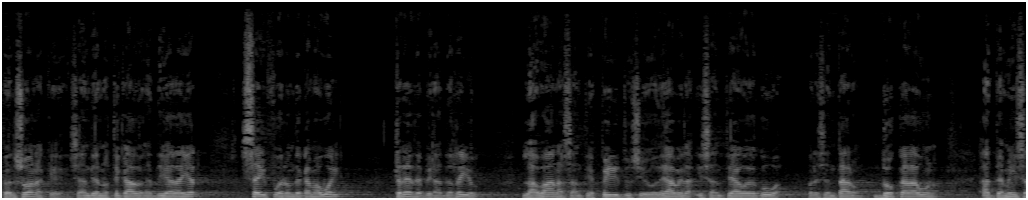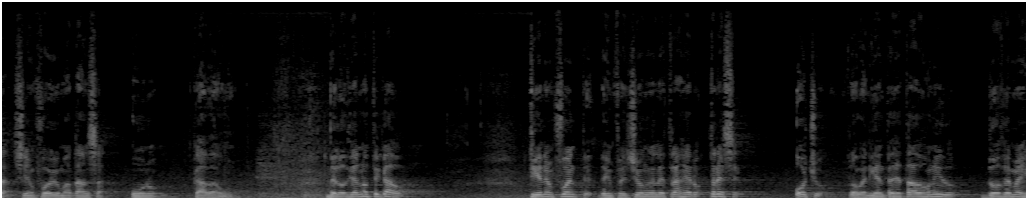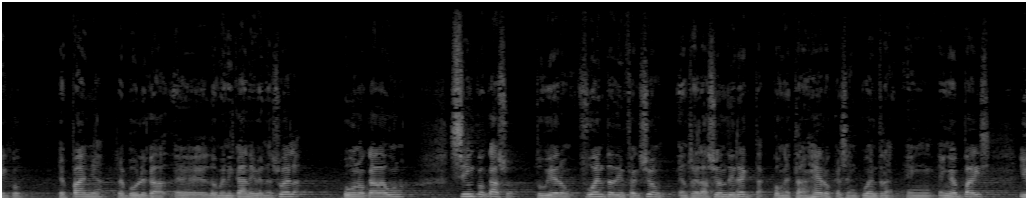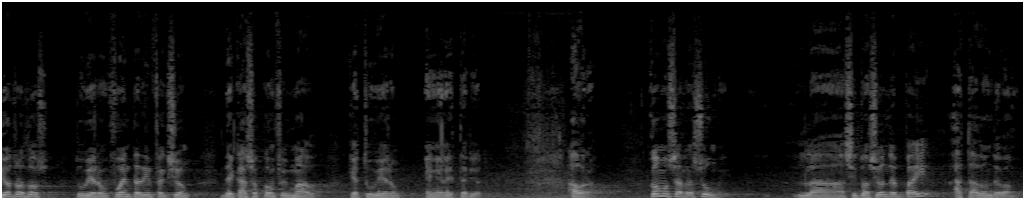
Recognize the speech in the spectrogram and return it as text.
personas que se han diagnosticado en el día de ayer, seis fueron de Camagüey, tres de Pinar del Río, La Habana, Santi Espíritu, Ciego de Ávila y Santiago de Cuba presentaron dos cada uno, Artemisa, Cienfuegos y Matanza, uno cada uno. De los diagnosticados, tienen fuente de infección en el extranjero 13, 8 provenientes de Estados Unidos, 2 de México, España, República eh, Dominicana y Venezuela, uno cada uno. Cinco casos tuvieron fuente de infección en relación directa con extranjeros que se encuentran en, en el país y otros dos tuvieron fuente de infección de casos confirmados que estuvieron en el exterior. Ahora, ¿cómo se resume la situación del país hasta dónde vamos?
